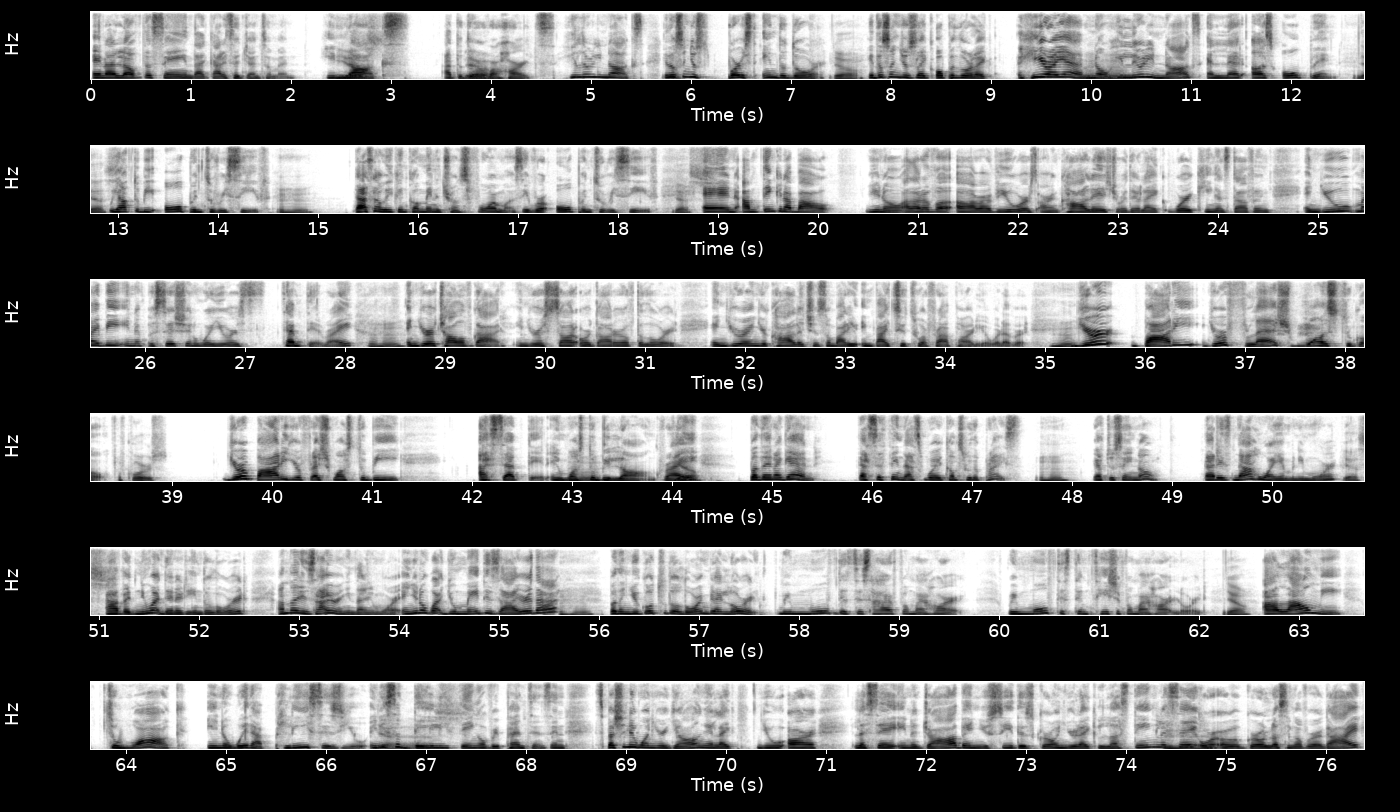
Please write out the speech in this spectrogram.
And I love the saying that God is a gentleman. He, He is. knocks at the door of our hearts. He literally knocks. He doesn't just burst in the door. Yeah. He doesn't just like open the door like here I am. No, Mm-hmm. he literally knocks and let us open. Yes. We have to be open to receive. Mm-hmm. That's how he can come in and transform us if we're open to receive. Yes. And I'm thinking about, you know, a lot of uh, our viewers are in college or they're like working and stuff, and and you might be in a position where you are tempted, right? Mm-hmm. And you're a child of God, and you're a son or daughter of the Lord, and you're in your college, and somebody invites you to a frat party or whatever. Mm-hmm. Your body, your flesh wants to go. of course. Your body, your flesh wants to be accepted and wants to belong, right? Mm-hmm. Yeah. But then again, that's the thing. That's where it comes with a price. Mm-hmm. You have to say no. That is not who I am anymore. Yes. I have a new identity in the Lord. I'm not desiring that anymore. And you know what? You may desire that, mm-hmm. but then you go to the Lord and be like, Lord, remove this desire from my heart. Remove this temptation from my heart, Lord. Yeah. Allow me to walk in a way that pleases you. And it's a daily thing of repentance. And especially when you're young and like you are, let's say, in a job and you see this girl and you're like lusting, let's say, mm-hmm. or, or a girl lusting over a guy,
